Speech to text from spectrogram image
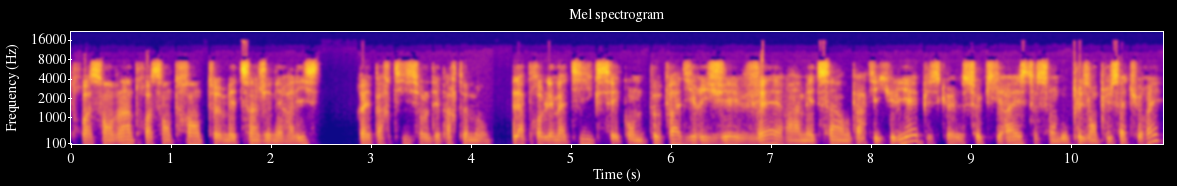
320-330 médecins généralistes répartis sur le département. La problématique, c'est qu'on ne peut pas diriger vers un médecin en particulier, puisque ceux qui restent sont de plus en plus saturés.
